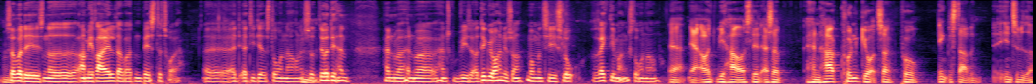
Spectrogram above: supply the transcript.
mm. så var det sådan noget Amiral, der var den bedste, tror jeg, øh, af, af de der store navne. Mm. Så det var det, han, han, var, han, var, han skulle bevise. Og det gjorde han jo så, må man sige, slog rigtig mange store navne. Ja, ja, og vi har også lidt, altså han har kun gjort sig på enkeltstarten indtil videre.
